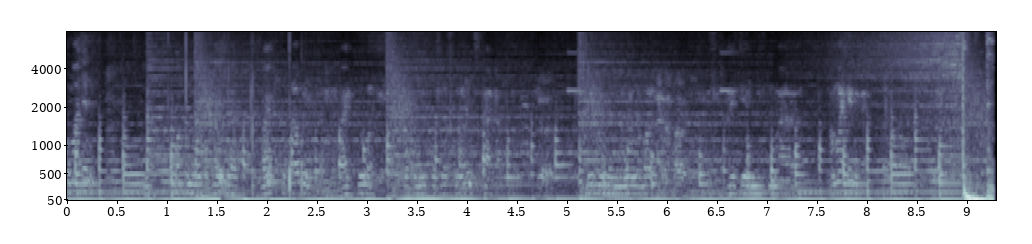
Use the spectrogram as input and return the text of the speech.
Thank you.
